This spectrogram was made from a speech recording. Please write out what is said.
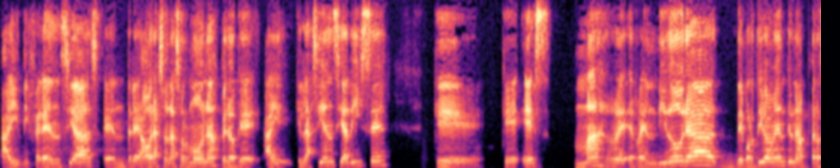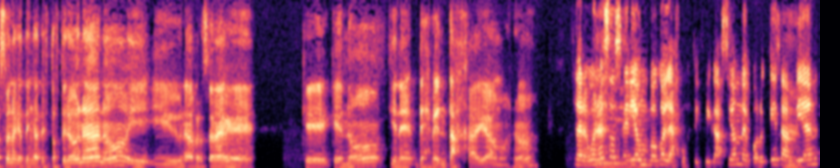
hay diferencias entre, ahora son las hormonas, pero que, hay, que la ciencia dice que, es más rendidora deportivamente una persona que tenga testosterona, ¿no? Y, una persona que, que, no tiene desventaja, digamos, ¿no? Claro, bueno, eso sería un poco la justificación de por qué también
